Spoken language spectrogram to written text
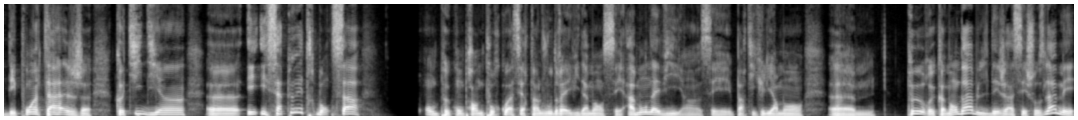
des, pointages quotidiens, et, et, ça peut être, bon, ça, on peut comprendre pourquoi certains le voudraient, évidemment, c'est à mon avis, hein, c'est particulièrement peu recommandables déjà ces choses-là, mais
